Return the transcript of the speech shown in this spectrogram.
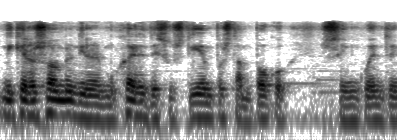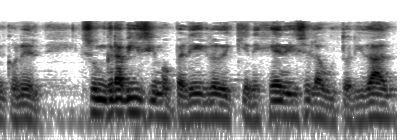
ni que los hombres ni las mujeres de sus tiempos tampoco se encuentren con él. Es un gravísimo peligro de quien ejerce la autoridad,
